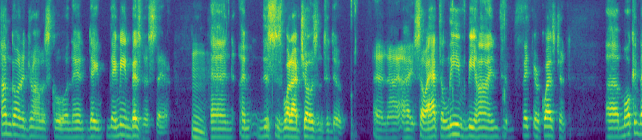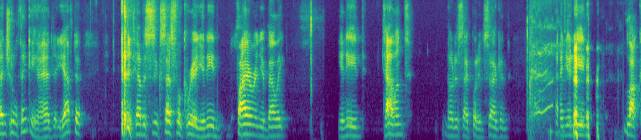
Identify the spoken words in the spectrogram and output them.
I'm going to drama school, and they they they mean business there Mm. and I'm this is what I've chosen to do. And I, I so I had to leave behind fit your question. Uh, more conventional thinking. I had to. You have to, to have a successful career. You need fire in your belly. You need talent. Notice I put it second, and you need luck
